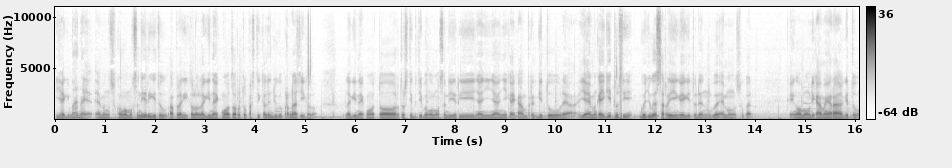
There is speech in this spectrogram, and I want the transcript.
ya gimana ya emang suka ngomong sendiri gitu. Apalagi kalau lagi naik motor tuh pasti kalian juga pernah sih kalau lagi naik motor terus tiba-tiba ngomong sendiri nyanyi-nyanyi kayak kampret gitu. Ya ya emang kayak gitu sih. Gue juga sering kayak gitu dan gue emang suka kayak ngomong di kamera gitu.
